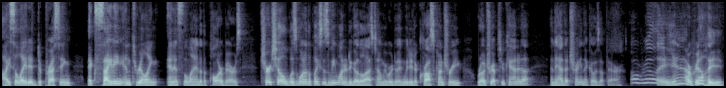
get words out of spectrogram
isolated, depressing, exciting, and thrilling, and it's the land of the polar bears. Churchill was one of the places we wanted to go the last time we were doing. We did a cross country road trip through Canada, and they had that train that goes up there. Really? Yeah, really.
